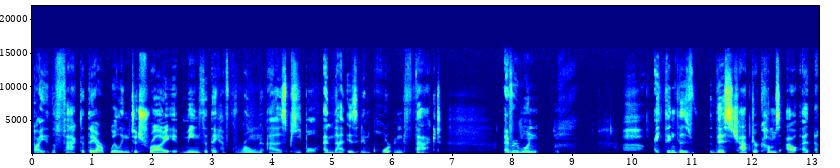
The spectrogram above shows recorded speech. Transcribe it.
by the fact that they are willing to try, it means that they have grown as people. And that is an important fact. Everyone. I think this this chapter comes out at a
